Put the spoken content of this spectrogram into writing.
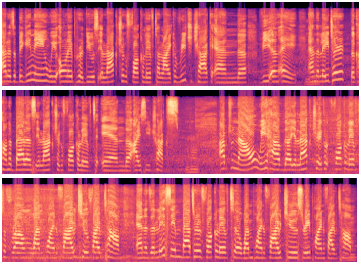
At the beginning, we only produce electric forklift like reach truck and uh, VNA, and later the counterbalance electric forklift and uh, IC trucks. Up to now, we have the electric forklift from 1.5 to 5 ton, and the lithium battery forklift uh, 1.5 to 3.5 ton,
